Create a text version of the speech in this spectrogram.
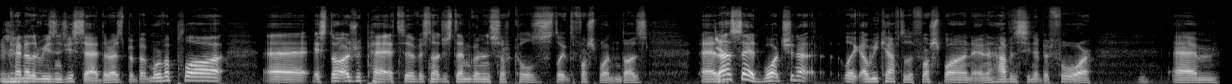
mm-hmm. kind of the reasons you said there is, but but more of a plot. Uh, it's not as repetitive. It's not just them going in circles like the first one does. Uh, yeah. That said, watching it like a week after the first one and having seen it before, um,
